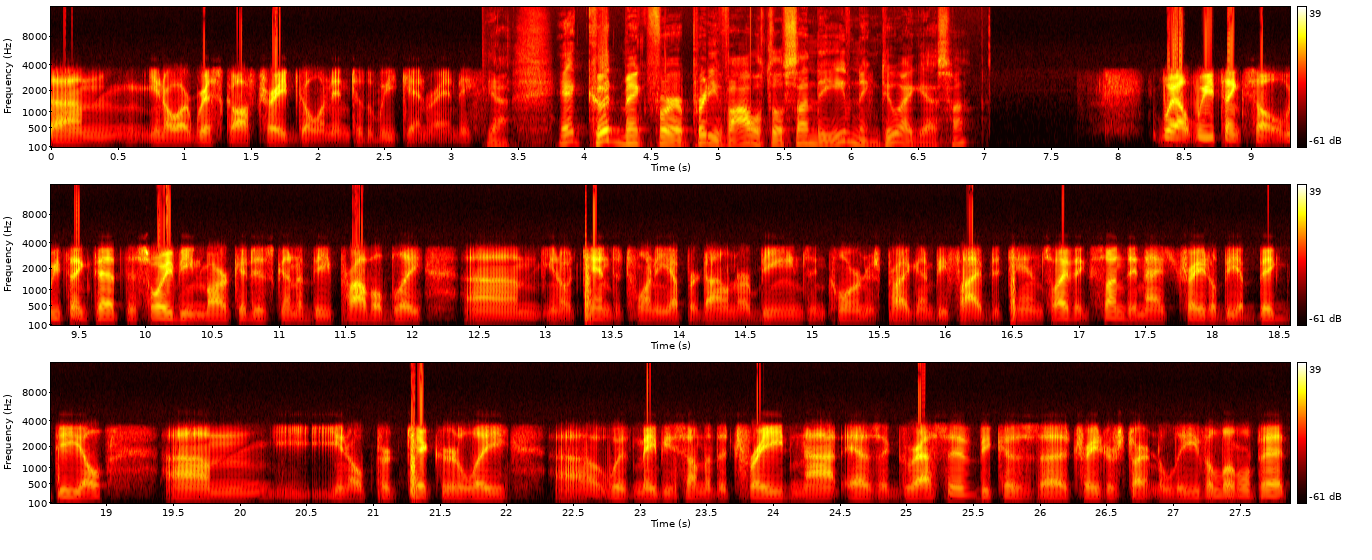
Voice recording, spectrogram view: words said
um, you know a risk off trade going into the weekend, Randy. Yeah, it could make for a pretty volatile Sunday evening too, I guess, huh? Well, we think so. We think that the soybean market is going to be probably, um, you know, 10 to 20 up or down. Our beans and corn is probably going to be 5 to 10. So I think Sunday night's trade will be a big deal um, you know, particularly uh, with maybe some of the trade not as aggressive because uh, traders starting to leave a little bit.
